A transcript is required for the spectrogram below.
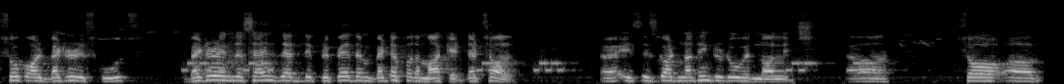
so-called better schools, better in the sense that they prepare them better for the market, that's all. Uh, it's, it's got nothing to do with knowledge. Uh, so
